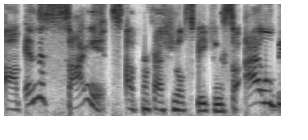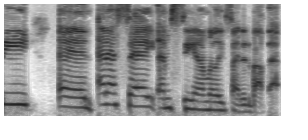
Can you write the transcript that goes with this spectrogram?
um, and the science of professional speaking. So I will be an NSA MC, and I'm really excited about that.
